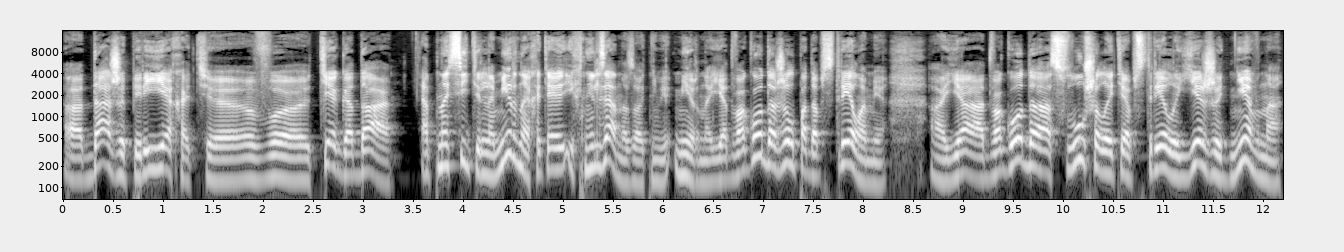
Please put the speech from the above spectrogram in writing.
а, даже переехать э, в те года, относительно мирная, хотя их нельзя назвать мирной. Я два года жил под обстрелами. А, я два года слушал эти обстрелы ежедневно.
